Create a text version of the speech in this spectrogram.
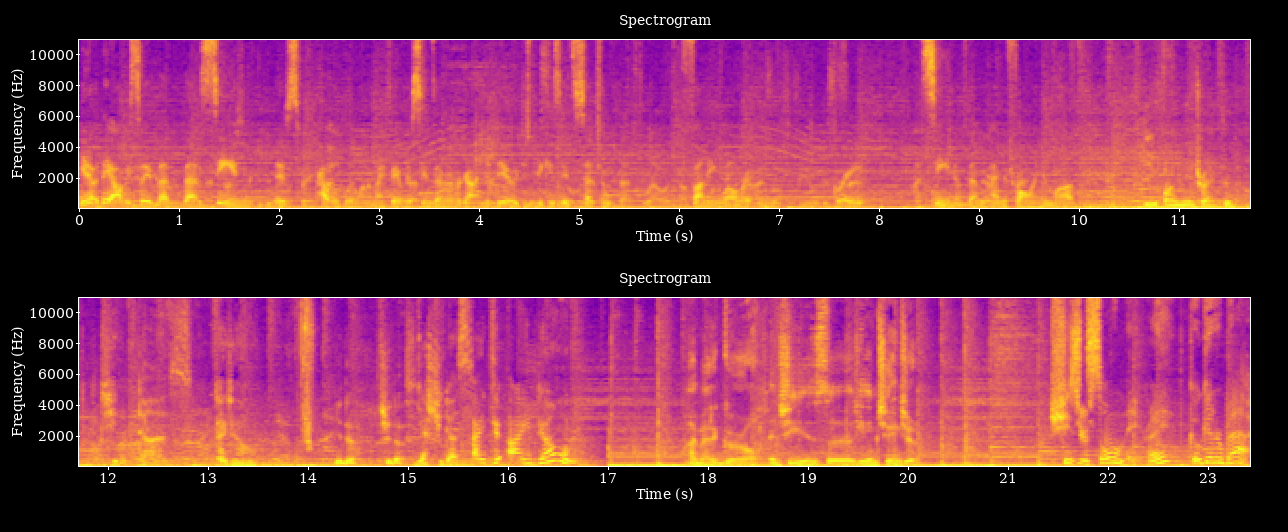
you know, they obviously, that, that scene is probably one of my favorite scenes I've ever gotten to do, just because it's such a funny, well-written, great scene of them kind of falling in love. Do you find me attractive? She does. I don't. You do. She does. Yes, she does. I, do, I don't. I met a girl, and she is a game changer. She's your soulmate, right? Go get her back.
